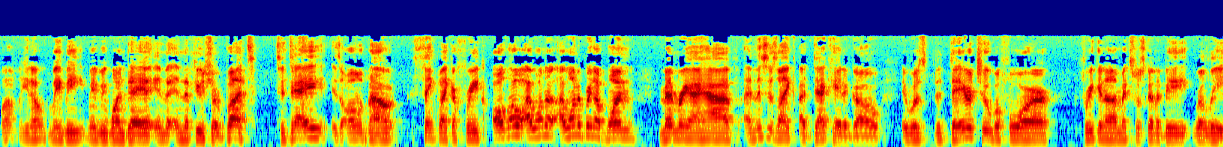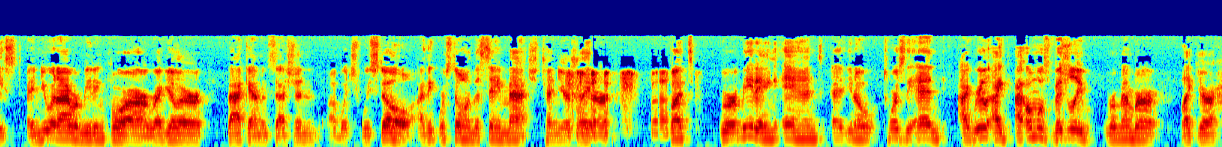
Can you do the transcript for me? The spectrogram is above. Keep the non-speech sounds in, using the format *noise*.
Well, you know, maybe maybe one day in the in the future, but today is all about think like a freak. Although I want to I want to bring up one memory I have and this is like a decade ago. It was the day or two before Freakonomics was going to be released, and you and I were meeting for our regular backgammon session, of which we still, I think we're still in the same match 10 years *laughs* later. Uh-huh. but we were meeting and uh, you know towards the end i really I, I almost visually remember like your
